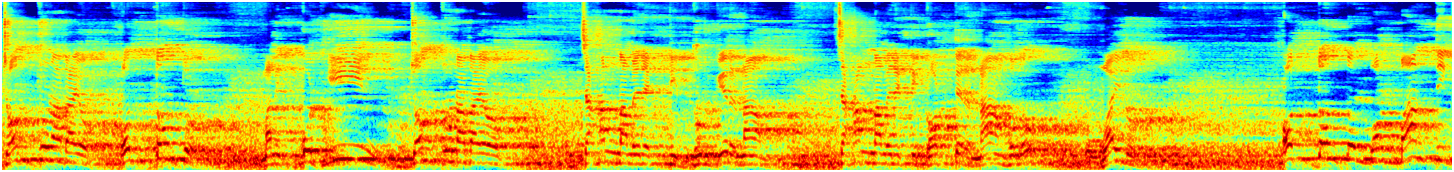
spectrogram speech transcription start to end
যন্ত্রণাদায়ক, অত্যন্ত মানে কঠিন যন্ত্রণাদায়ক জাহান নামের একটি দুর্গের নাম জাহান নামের একটি গর্তের নাম হল ওয়াইলুন। অত্যন্ত মর্মান্তিক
